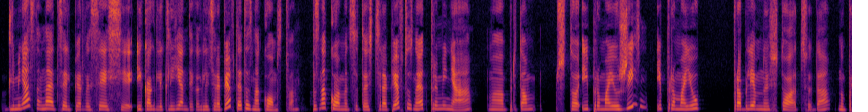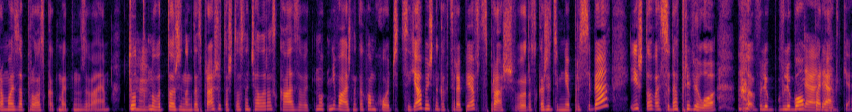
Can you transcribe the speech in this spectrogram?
для меня основная цель первой сессии и как для клиента, и как для терапевта это знакомство. Познакомиться, то есть терапевт узнает про меня, а, при том, что и про мою жизнь, и про мою проблемную ситуацию, да, ну, про мой запрос, как мы это называем. Тут, Мгм. ну, вот тоже иногда спрашивают, а что сначала рассказывать? Ну, неважно, как вам хочется. Я обычно как терапевт спрашиваю, расскажите мне про себя и что вас сюда привело в, люб- в любом Да, да. порядке.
